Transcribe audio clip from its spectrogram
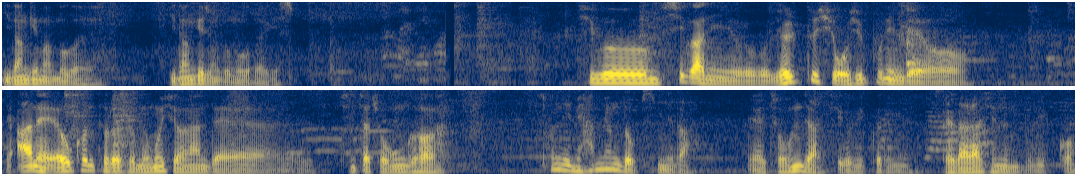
2단계만 먹어야 2단계 정도 먹어봐야겠습니다. 지금 시간이 여러분 12시 50분인데요. 안에 에어컨 틀어서 너무 시원한데 진짜 좋은 거 손님이 한 명도 없습니다. 예, 저 혼자 지금 있거든요. 배달하시는 분 있고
